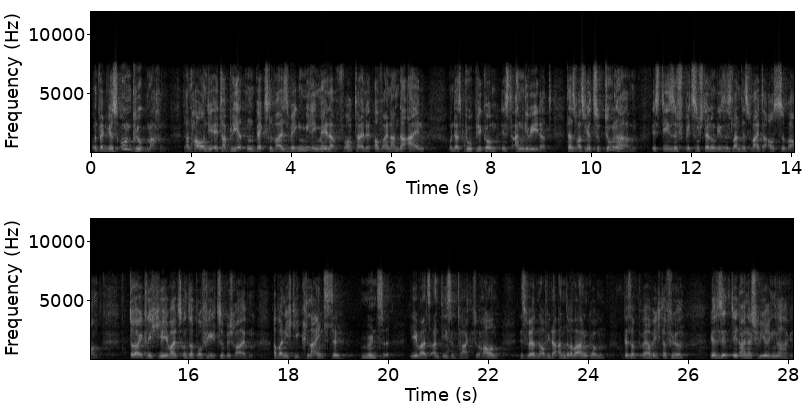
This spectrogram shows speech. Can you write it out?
Und wenn wir es unklug machen, dann hauen die Etablierten wechselweise wegen Millimeter Vorteile aufeinander ein, und das Publikum ist angewidert. Das, was wir zu tun haben, ist, diese Spitzenstellung dieses Landes weiter auszubauen, deutlich jeweils unser Profil zu beschreiben, aber nicht die kleinste Münze jeweils an diesem Tag zu hauen. Es werden auch wieder andere Wahlen kommen. Deshalb werbe ich dafür, wir sind in einer schwierigen Lage.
